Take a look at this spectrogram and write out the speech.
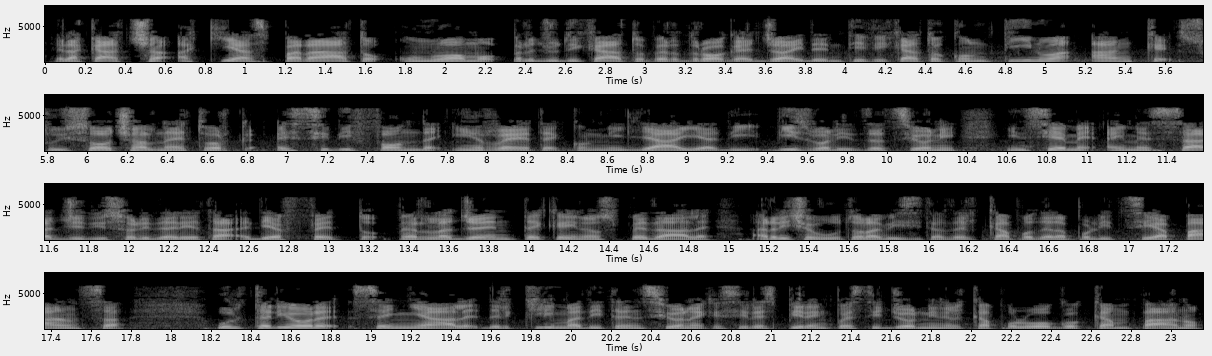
e la caccia a chi ha sparato un uomo pregiudicato per droga e già identificato continua anche sui social network e si diffonde in rete con migliaia di di visualizzazioni insieme ai messaggi di solidarietà e di affetto per la gente che in ospedale ha ricevuto la visita del capo della polizia Panza, ulteriore segnale del clima di tensione che si respira in questi giorni nel capoluogo campano,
